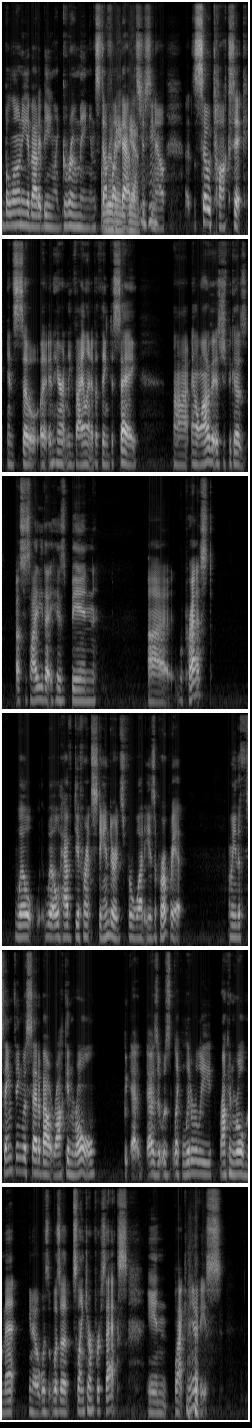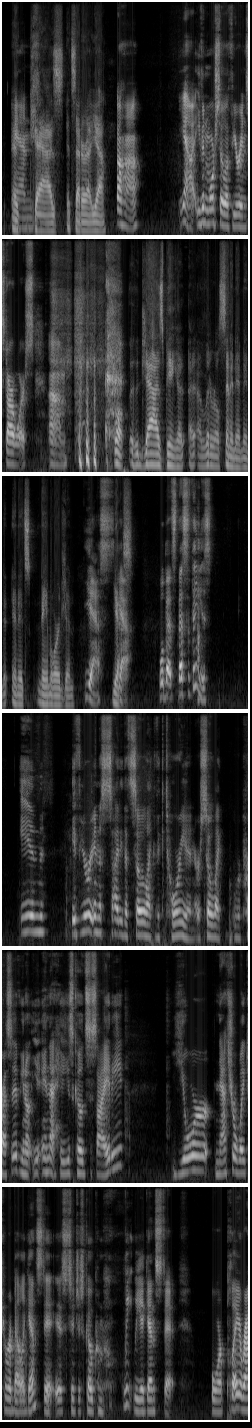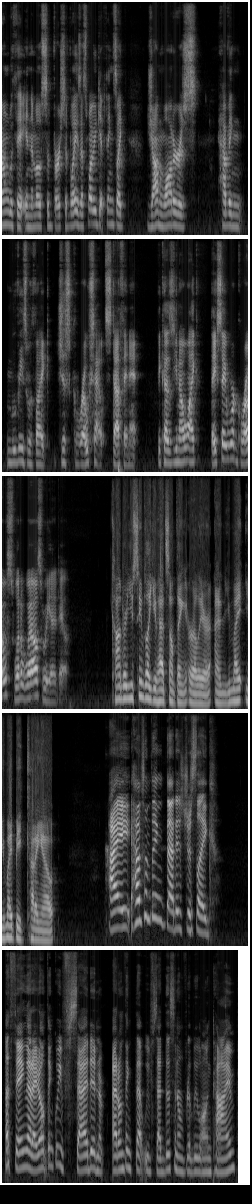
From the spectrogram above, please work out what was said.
baloney about it being like grooming and stuff Grooming, like that yeah. that's just you Mhm. know so toxic and so uh, inherently violent of a thing to say uh, and a lot of it is just because a society that has been uh, repressed will will have different standards for what is appropriate. I mean, the same thing was said about rock and roll, as it was like literally rock and roll meant you know was was a slang term for sex in black communities. And And- jazz, etc. Yeah. uh huh. Yeah, even more so if you're in Star Wars. Um, well, jazz being a, a, a literal synonym in in its name origin. Yes. Yes. Yeah. Well, that's that's the thing is, in if you're in a society that's so like Victorian or so like repressive, you know, in that Hays Code society, your natural way to rebel against it is to just go completely against it or play around with it in the most subversive ways. That's why we get things like John Waters having movies with like just gross out stuff in it because you know like they say we're gross. What what else are we gonna do? Condra, you seemed like you had something earlier, and you might you might be cutting out. I have something that is just like a thing that I don't think we've said and I don't think that we've said this in a really long time.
